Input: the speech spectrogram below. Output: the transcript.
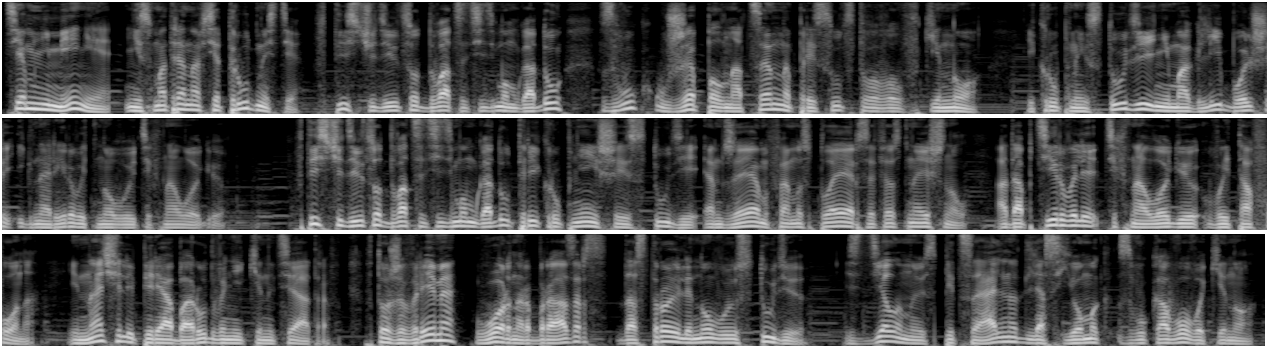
Тем не менее, несмотря на все трудности, в 1927 году звук уже полноценно присутствовал в кино, и крупные студии не могли больше игнорировать новую технологию. В 1927 году три крупнейшие студии MGM, Famous Players и First National адаптировали технологию вейтофона и начали переоборудование кинотеатров. В то же время Warner Bros. достроили новую студию, сделанную специально для съемок звукового кино –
